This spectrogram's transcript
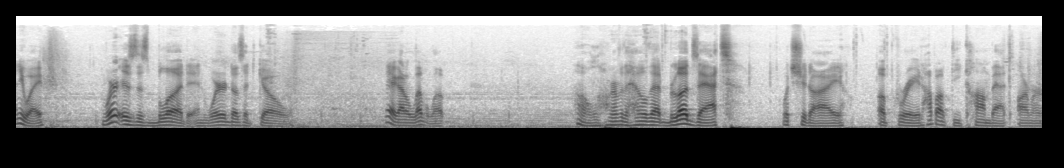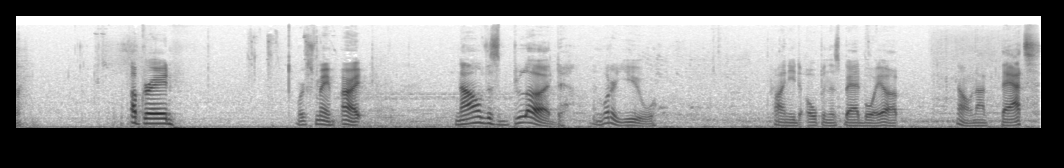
Anyway, where is this blood and where does it go? Hey, I got a level up. Oh, wherever the hell that blood's at. What should I upgrade? How about the combat armor? Upgrade. Works for me. Alright. Now this blood. And what are you? Probably need to open this bad boy up. No, not that.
